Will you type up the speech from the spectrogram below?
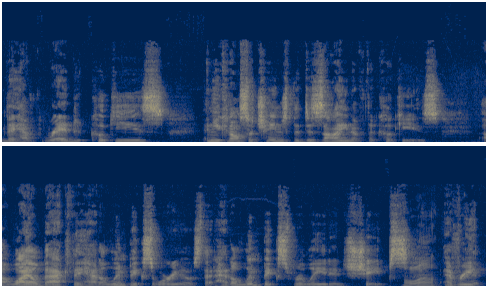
they have red cookies, and you can also change the design of the cookies. A while back, they had Olympics Oreos that had Olympics related shapes. Oh, wow. Every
